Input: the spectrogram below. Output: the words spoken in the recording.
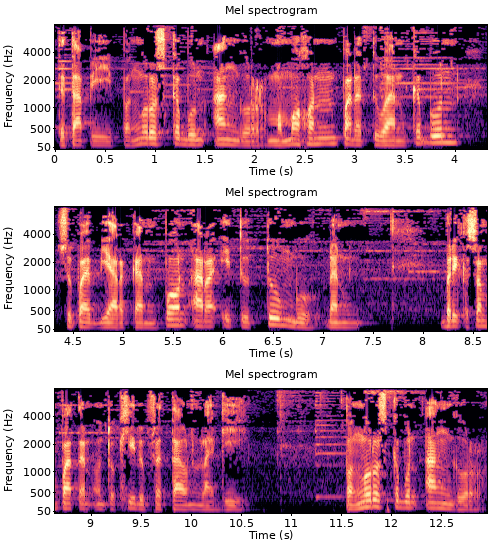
tetapi pengurus kebun anggur memohon pada tuan kebun supaya biarkan pohon ara itu tumbuh dan beri kesempatan untuk hidup setahun lagi. Pengurus kebun anggur,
